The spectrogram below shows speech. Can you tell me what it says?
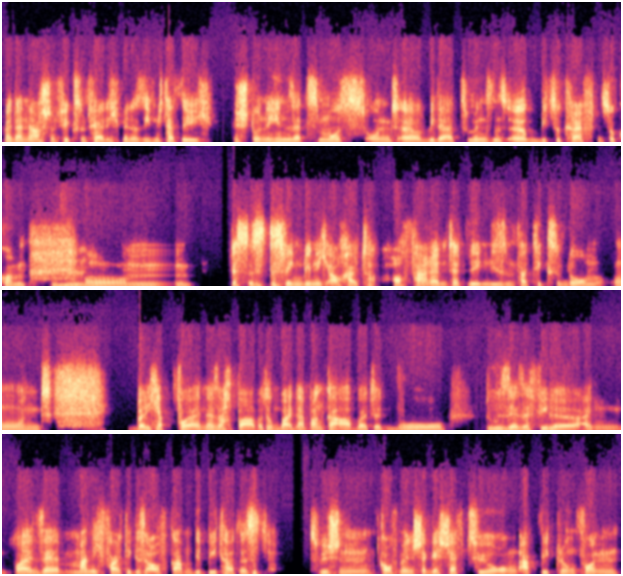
weil danach schon fix und fertig bin, dass ich mich tatsächlich eine Stunde hinsetzen muss und äh, wieder zumindest irgendwie zu Kräften zu kommen. Mhm. Um, das ist, deswegen bin ich auch halt auch verrentet wegen diesem Fatigue-Syndrom und weil ich habe vorher in der Sachbearbeitung bei einer Bank gearbeitet, wo du sehr, sehr viele, ein, ein sehr mannigfaltiges Aufgabengebiet hattest zwischen kaufmännischer Geschäftsführung, Abwicklung von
